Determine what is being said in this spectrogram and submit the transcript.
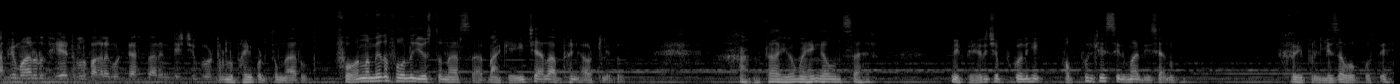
అభిమానులు థియేటర్లు పగలగొట్టేస్తారని డిస్ట్రిబ్యూటర్లు భయపడుతున్నారు. ఫోన్ల మీద ఫోన్లు చేస్తున్నారు సార్. నాకేం చేయాలో అర్థం కావట్లేదు. అంతా అయోమయంగా ఉంది సార్. మీ పేరు చెప్పుకొని అప్పులు చేసి సినిమా తీశాను. రేపు రిలీజ్ అవ్వకపోతే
